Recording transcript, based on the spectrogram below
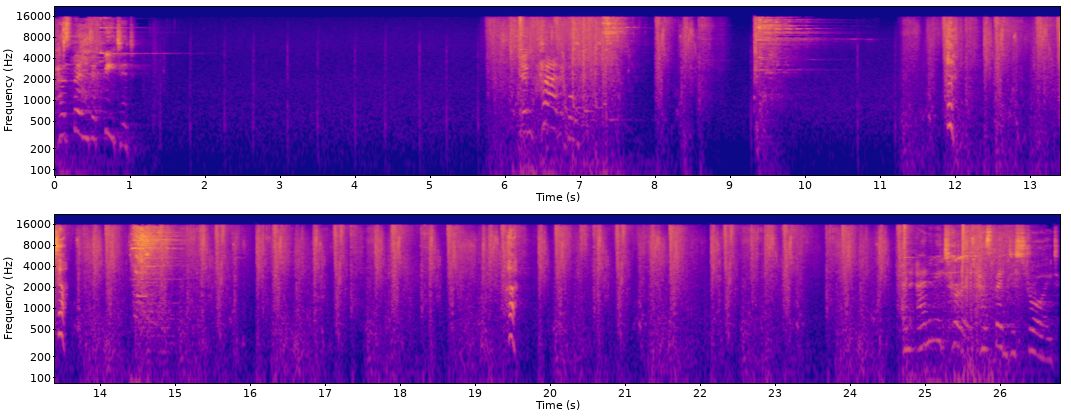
Has been defeated. Incredible! An enemy turret has been destroyed.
